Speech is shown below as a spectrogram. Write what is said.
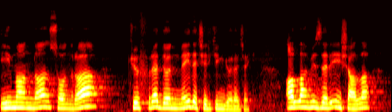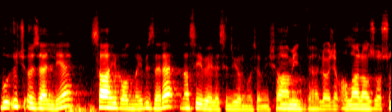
imandan sonra küfre dönmeyi de çirkin görecek. Allah bizleri inşallah bu üç özelliğe sahip olmayı bizlere nasip eylesin diyorum hocam inşallah. Amin değerli hocam. Allah razı olsun.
